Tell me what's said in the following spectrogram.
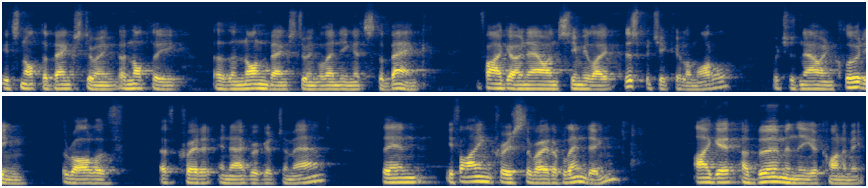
it's not the banks doing, uh, not the, uh, the non-banks doing lending, it's the bank. If I go now and simulate this particular model, which is now including the role of, of credit in aggregate demand, then if I increase the rate of lending, I get a boom in the economy.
